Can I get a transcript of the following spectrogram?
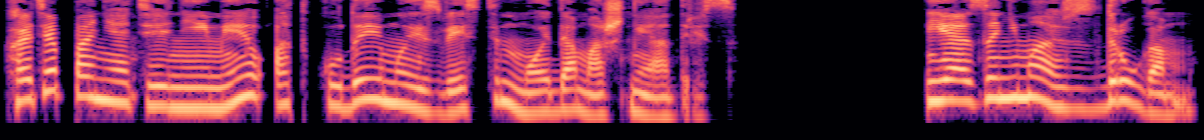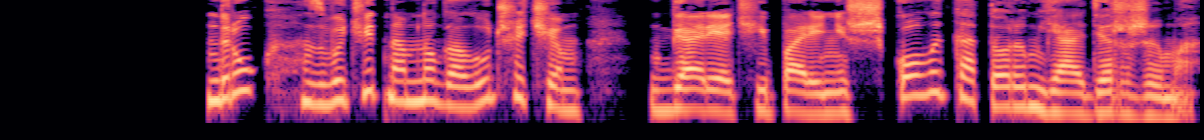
Хотя понятия не имею, откуда ему известен мой домашний адрес. Я занимаюсь с другом. Друг звучит намного лучше, чем горячий парень из школы, которым я одержима.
